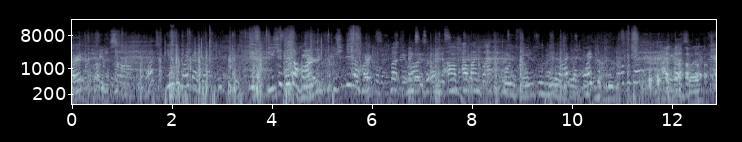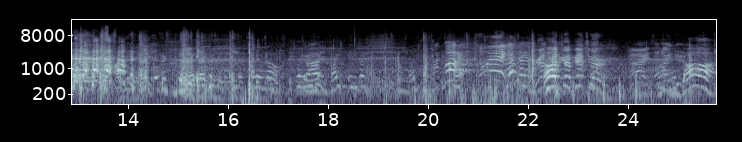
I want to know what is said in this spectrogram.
heart? He doesn't like that guy. He's cute. Dude, you should do the heart. You should do the heart, but mix um outline black. Wipe the poop off of that? I don't know. Right in the- Up.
